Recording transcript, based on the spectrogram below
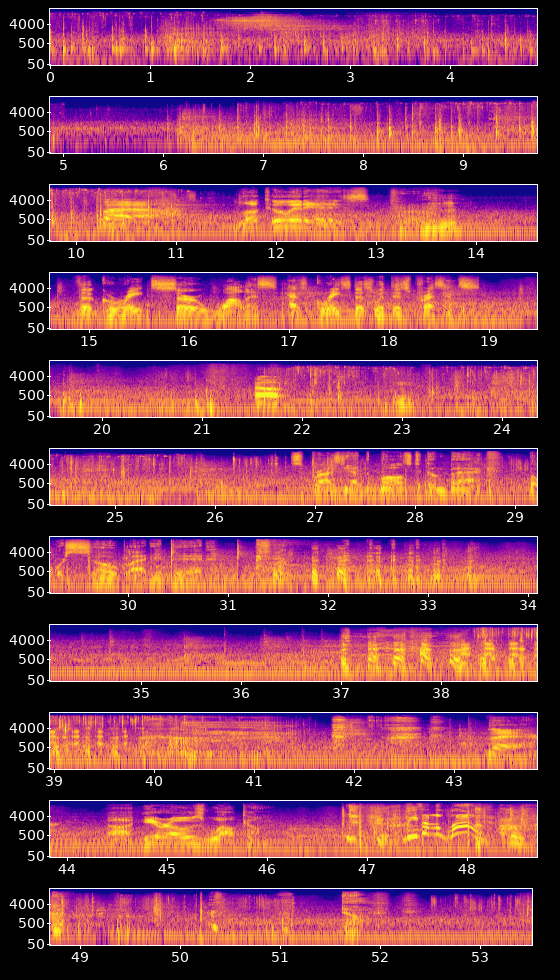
Sir Wallace has graced us with his presence. Oh. Hmm? Surprised you had the balls to come back, but we're so glad you did. There. A hero's welcome. Leave him alone! Don't.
